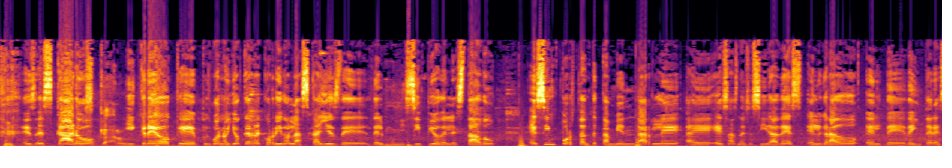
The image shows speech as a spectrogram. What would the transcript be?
Es, es caro, Es caro. y creo que, pues bueno, yo que he recorrido las calles de- del municipio, del estado, es importante también darle eh, esas necesidades el grado el de, de interés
